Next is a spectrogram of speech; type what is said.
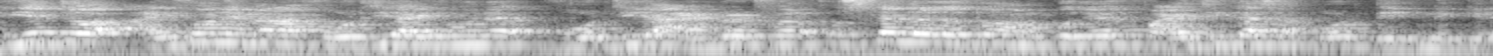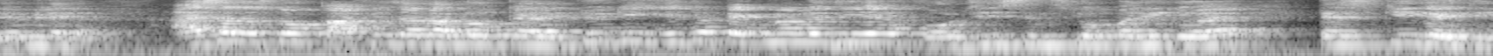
ये जो आईफोन है, मेरा 4G आईफोन है 4G या एंड्रॉइड फ़ोन उसके अंदर दोस्तों हमको जो है 5G का सपोर्ट देखने के लिए मिलेगा। ऐसा दोस्तों काफ़ी ज़्यादा लोग कह रहे हैं, क्योंकि ये जो टेक्नोलॉजी है 4G सिम्स के ऊपर ही जो है टेस्ट की गई थी।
